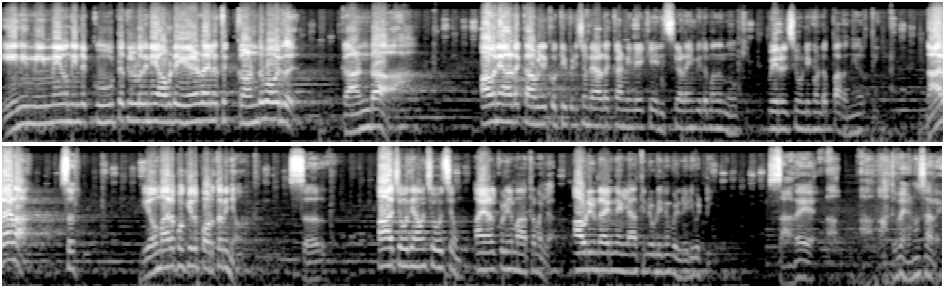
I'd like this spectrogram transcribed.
ഇനി നിന്നെയോ നിന്റെ കൂട്ടത്തിലുള്ളതിനെ അവിടെ ഏഴായാലത്ത് കണ്ടുപോകരുത്. കണ്ടാ. അവനെ അയാളുടെ കവളിൽ കുത്തിപ്പിടിച്ചുകൊണ്ട് അയാളുടെ കണ്ണിലേക്ക് എരിച്ചു കളയും വിധമെന്ന് നോക്കി വിരൽ ചൂണ്ടിക്കൊണ്ട് പറഞ്ഞു നിർത്തി. നാരായണ സർ യോമാരെ പൊക്കിയത് പുറത്തെറിഞ്ഞോ? സർ ആ ചോദ്യം അവൻ ചോദിച്ചും അയാൾക്കുള്ളിൽ മാത്രമല്ല അവിടെ ഉണ്ടായിരുന്ന എല്ലാത്തിന്റെ ഉള്ളിലും വെള്ളിടി വെട്ടി. സാറേ അത് വേണോ സാറേ?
